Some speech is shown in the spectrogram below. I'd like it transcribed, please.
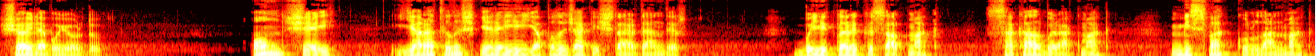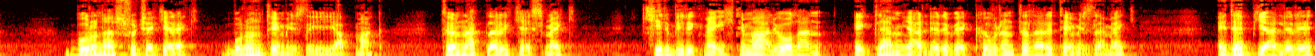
şöyle buyurdu. On şey yaratılış gereği yapılacak işlerdendir bıyıkları kısaltmak, sakal bırakmak, misvak kullanmak, buruna su çekerek burun temizliği yapmak, tırnakları kesmek, kir birikme ihtimali olan eklem yerleri ve kıvrıntıları temizlemek, edep yerleri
